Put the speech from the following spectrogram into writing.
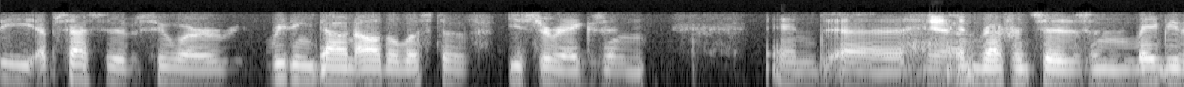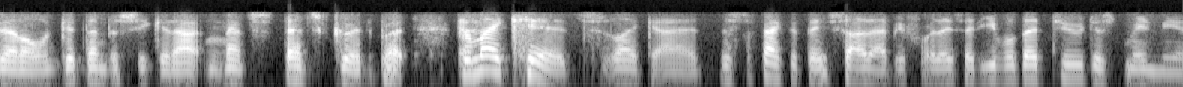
the obsessives who are reading down all the list of Easter eggs and and uh Yeah. and references and maybe that'll get them to seek it out and that's that's good but for my kids like uh just the fact that they saw that before they said evil dead 2 just made me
